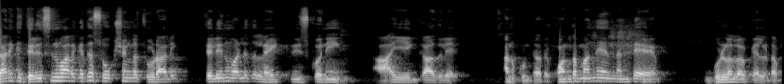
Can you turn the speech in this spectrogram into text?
దానికి తెలిసిన వాళ్ళకైతే సూక్ష్మంగా చూడాలి. తెలియని వాళ్ళైతే లైట్ తీసుకొని ఆ ఏం కాదులే అనుకుంటారు. కొంతమంది ఏంటంటే గుళ్ళలోకి వెళ్ళడం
